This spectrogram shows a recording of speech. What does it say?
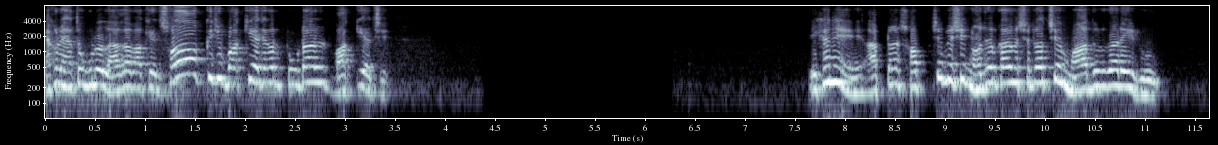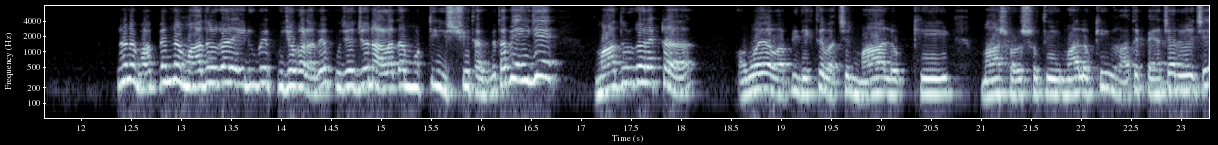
এখন এতগুলো লাগা বাকি সব কিছু বাকি আছে, এখন টোটাল বাকি আছে। এখানে আপনার সবচেয়ে বেশি নজর কাড়বে সেটা হচ্ছে মা দুর্গার এই রূপ। না না, ভাববেন না, মা দুর্গার এই রূপে পুজো করাবে, পুজোর জন্য আলাদা মূর্তি নিশ্চয়ই থাকবে। তবে এই যে মা দুর্গার একটা অবয়ব আপনি দেখতে পাচ্ছেন, মা লক্ষ্মী, মা সরস্বতী, মা লক্ষ্মী হাতে পেঁচা রয়েছে,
